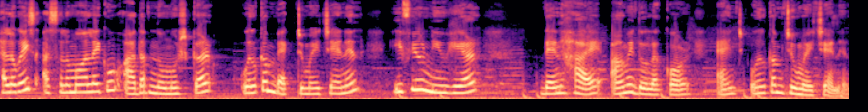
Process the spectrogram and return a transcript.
হ্যালো গাইস আসসালামু আলাইকুম আদাব নমস্কার welcome back to my channel if you new here then hi আমি দোলা কর and welcome to my channel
